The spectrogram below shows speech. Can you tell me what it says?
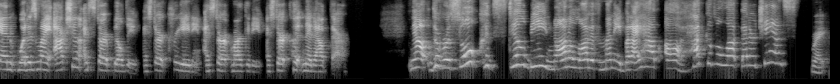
And what is my action? I start building, I start creating, I start marketing, I start putting it out there. Now, the result could still be not a lot of money, but I have a heck of a lot better chance. Right.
